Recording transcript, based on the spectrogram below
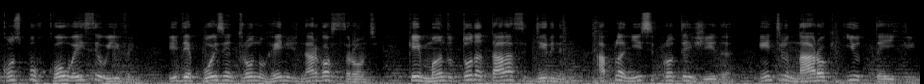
Conspurcou Aethelivrin e depois entrou no reino de Nargothrond, queimando toda Talas Dirnen, a planície protegida, entre o Narog e o Teign.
